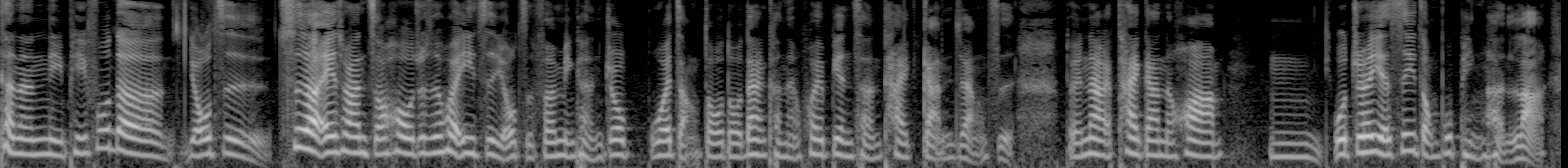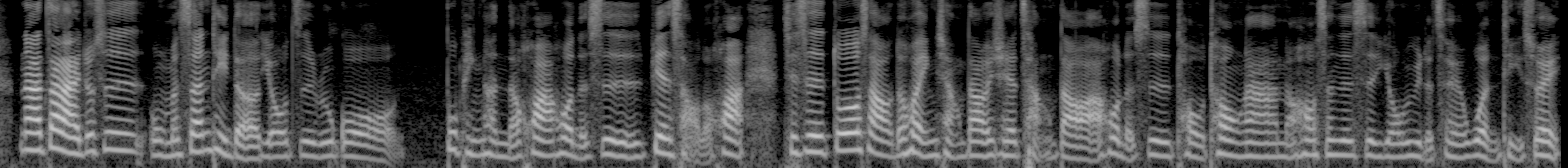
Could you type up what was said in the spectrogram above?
可能你皮肤的油脂吃了 A 酸之后，就是会抑制油脂分泌，可能就不会长痘痘，但可能会变成太干这样子。对，那太干的话，嗯，我觉得也是一种不平衡啦。那再来就是我们身体的油脂如果不平衡的话，或者是变少的话，其实多少都会影响到一些肠道啊，或者是头痛啊，然后甚至是忧郁的这些问题。所以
